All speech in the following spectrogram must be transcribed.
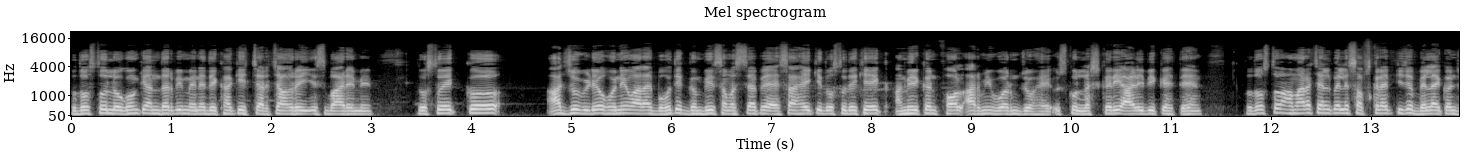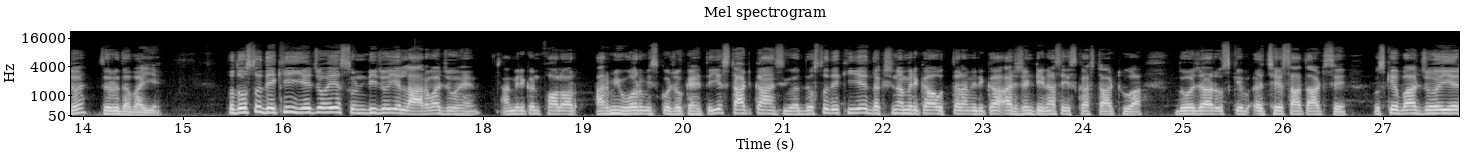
तो दोस्तों, लोगों के अंदर भी मैंने देखा कि चर्चा हो रही इस बारे में। दोस्तों, एक, आज जो वीडियो होने वाला है, बहुत ही गंभीर समस्या पे ऐसा है कि दोस्तों, देखिए, एक अमेरिकन फॉल आर्मी वर्म जो है, उसको लश्करी आड़ी भी कहते हैं। तो दोस्तों, हमारा चैनल पहले सब्सक्राइब कीजिए, बेल आइकन जो है, ज़रूर दबाइए। तो दोस्तों, देखिए, ये जो है, ये सुंडी जो, ये लार्वा जो है, अमेरिकन फॉल और आर्मी वर्म इसको जो कहते हैं, ये स्टार्ट कहाँ से हुआ? दोस्तों, देखिए, ये दक्षिण अमेरिका, उत्तर अमेरिका, अर्जेंटीना से इसका स्टार्ट हुआ 2000 उसके, छः, सात, आठ से। उसके बाद जो है, ये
